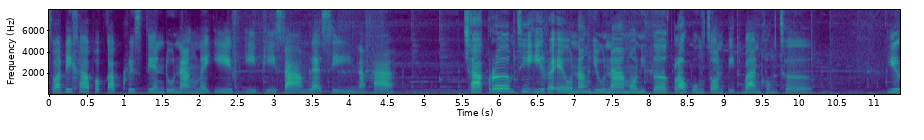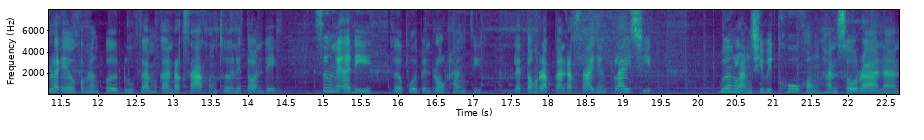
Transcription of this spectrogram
สวัสดีค่ะพบกับคริสเตียนดูหนังใน Eve EP 3 และ 4 นะคะ ฉากเริ่มที่อิราเอลนั่งอยู่หน้ามอนิเตอร์กล้องวงจรปิดบ้านของเธอ อิราเอลกำลังเปิดดูแฟ้มการรักษาของเธอในตอนเด็ก ซึ่งในอดีตเธอป่วยเป็นโรคทางจิต และต้องรับการรักษาอย่างใกล้ชิด เบื้องหลังชีวิตคู่ของฮันโซรานั้น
